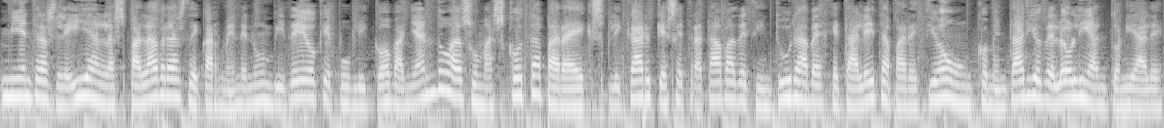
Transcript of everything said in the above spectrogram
mientras leían las palabras de Carmen en un video que publicó bañando a su mascota para explicar que se trataba de tintura vegetaleta apareció un comentario de Loli Antoniale,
